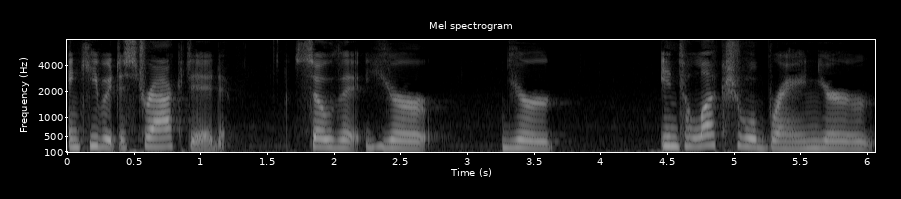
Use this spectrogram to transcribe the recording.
and keep it distracted so that your your intellectual brain, your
